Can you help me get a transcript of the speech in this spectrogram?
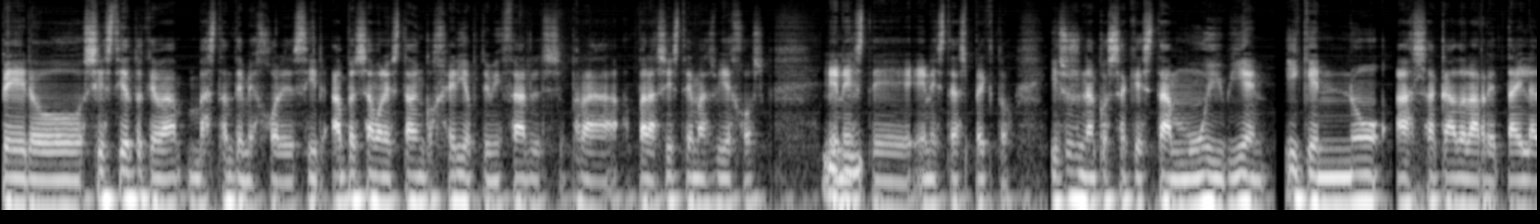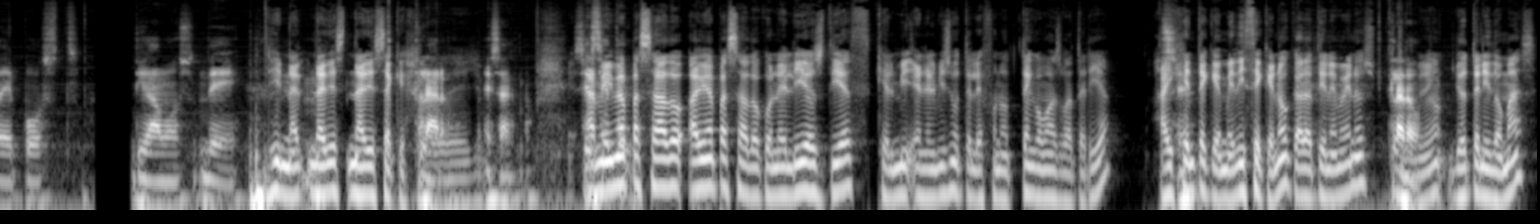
Pero sí es cierto que va bastante mejor. Es decir, Apple se ha molestado en coger y optimizar para, para sistemas viejos en, este, en este aspecto. Y eso es una cosa que está muy bien y que no ha sacado la retaila de posts, digamos, de... Sí, nadie, nadie se ha quejado Claro, de ello. exacto. Sí, a mí me ha pasado, a mí me ha pasado con el iOS 10 que el en el mismo teléfono tengo más batería. Hay Sí. gente que me dice que no, que ahora tiene menos. Claro. Yo, yo he tenido más.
